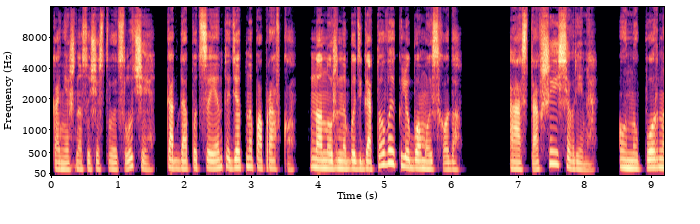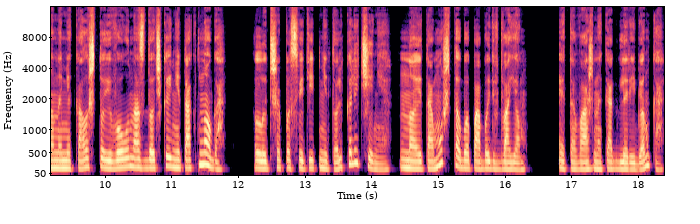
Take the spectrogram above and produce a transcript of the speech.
Конечно, существуют случаи, когда пациент идет на поправку, но нужно быть готовой к любому исходу. А оставшееся время он упорно намекал, что его у нас с дочкой не так много — Лучше посвятить не только лечению, но и тому, чтобы побыть вдвоем. Это важно как для ребенка,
